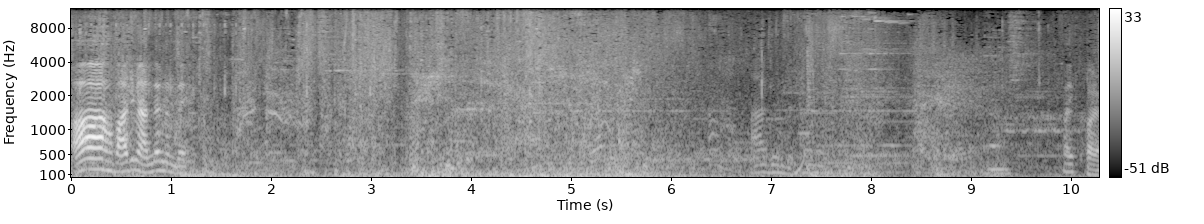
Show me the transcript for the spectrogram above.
아 맞으면 안 됐는데. 파이칼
